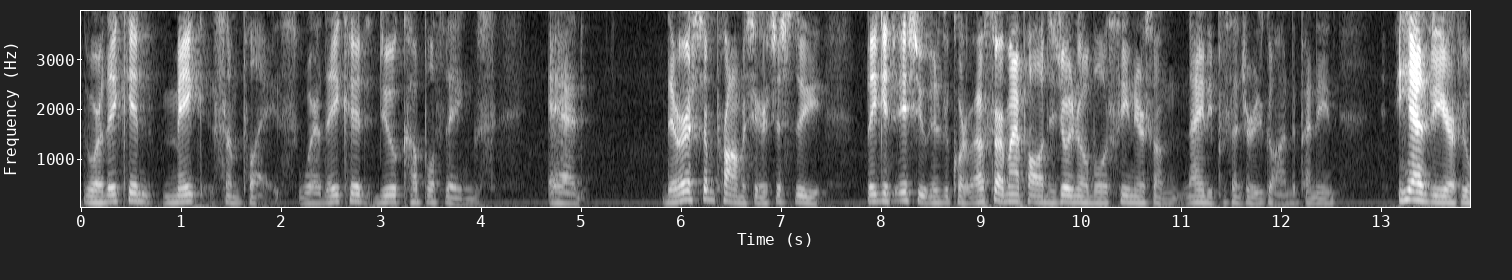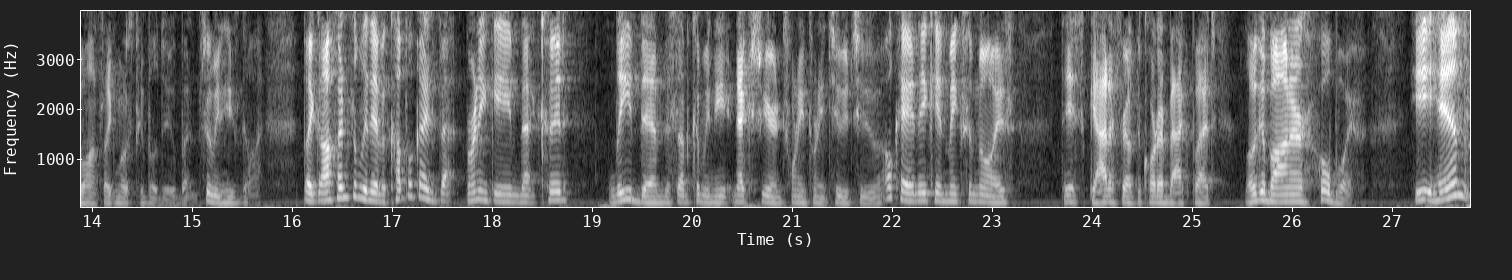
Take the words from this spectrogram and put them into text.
where they can make some plays, where they could do a couple things, and there is some promise here. It's just the biggest issue is the quarterback. I'll start my apologies. Joey Noble is senior, so I'm 90% sure he's gone, depending. He has the year if he wants, like most people do, but assuming he's gone. But like offensively, they have a couple guys back running game that could lead them this upcoming year, next year in 2022 to, okay, they can make some noise. They just got to figure out the quarterback. But Logan Bonner, oh boy. He, him,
